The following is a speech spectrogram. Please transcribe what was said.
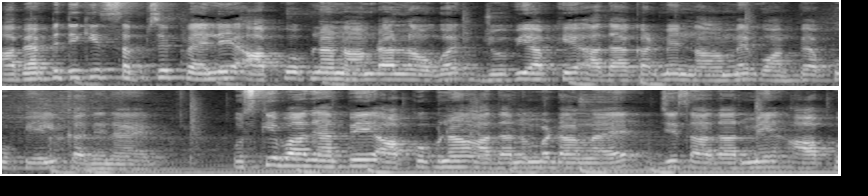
अब यहाँ पे देखिए, सबसे पहले आपको अपना नाम डालना होगा, जो भी आपके आधार कार्ड में नाम है, वहाँ पे आपको फिल कर देना है। उसके बाद यहाँ पे आपको अपना आधार नंबर डालना है। जिस आधार में आप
